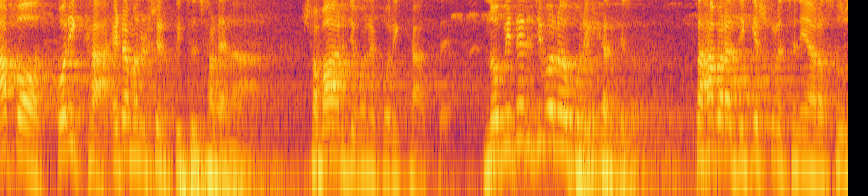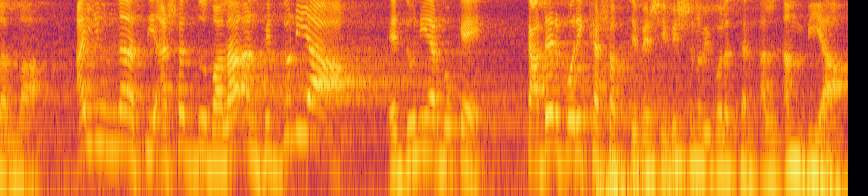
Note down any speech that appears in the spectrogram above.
আপদ, পরীক্ষা, এটা মানুষের পিছু ছাড়ে না। সবার জীবনে পরীক্ষা আছে। নবীদের জীবনেও পরীক্ষা ছিল। সাহাবারা জিজ্ঞেস করেছেন, ইয়া রাসূল আল্লাহ আইউন্নাসি আসাদ্দু বালা আনফিদ দুনিয়া? এই দুনিয়ার বুকে কাদের পরীক্ষা সবচেয়ে বেশি? বিশ্বনবী বলেছেন, আল আম্বিয়া।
